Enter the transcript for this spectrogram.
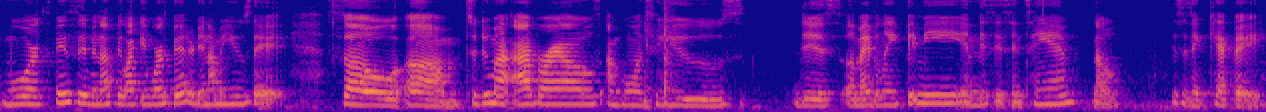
more expensive and I feel like it works better, then I'm to use that. So, um, to do my eyebrows, I'm going to use this uh, Maybelline Fit Me, and this is in Tan. No, this is in Cafe.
